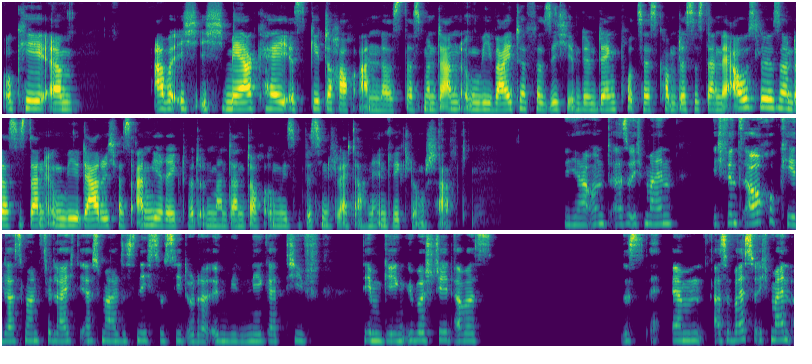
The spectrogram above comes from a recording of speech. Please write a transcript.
okay, ähm, aber ich, ich merke, hey, es geht doch auch anders, dass man dann irgendwie weiter für sich in dem Denkprozess kommt, das ist dann der Auslöser und dass es dann irgendwie dadurch was angeregt wird und man dann doch irgendwie so ein bisschen vielleicht auch eine Entwicklung schafft. Ja, und also ich meine, ich finde es auch okay, dass man vielleicht erstmal das nicht so sieht oder irgendwie negativ dem gegenübersteht, aber es das, ähm, also weißt du, ich mein,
